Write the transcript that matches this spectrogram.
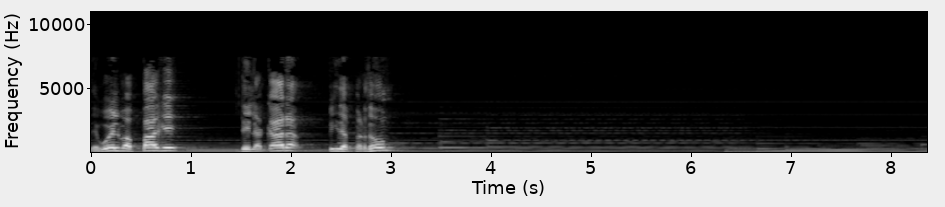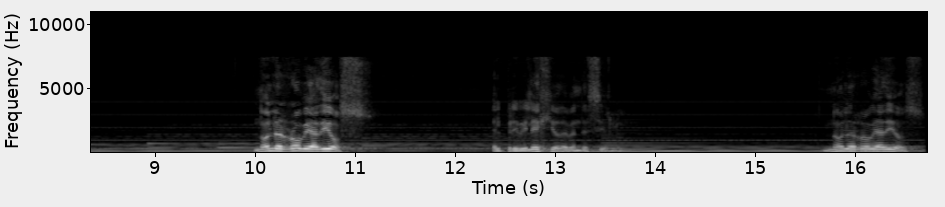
devuelva, pague, dé la cara, pida perdón. No le robe a Dios el privilegio de bendecirlo. No le robe a Dios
